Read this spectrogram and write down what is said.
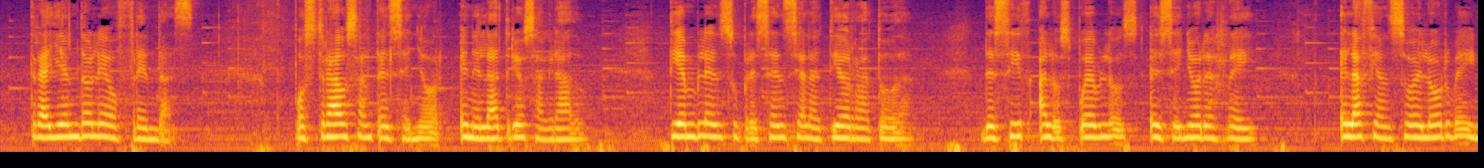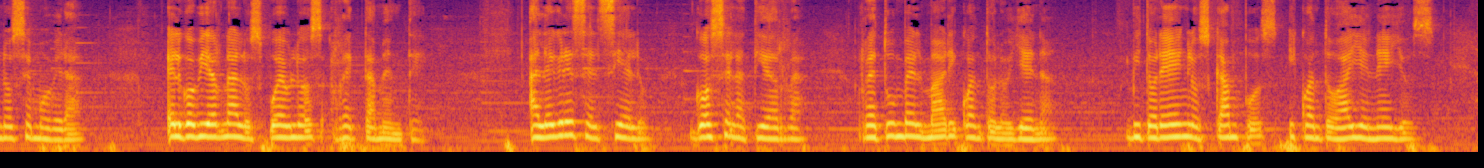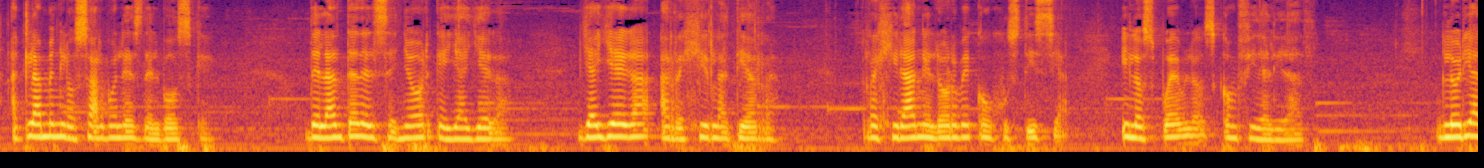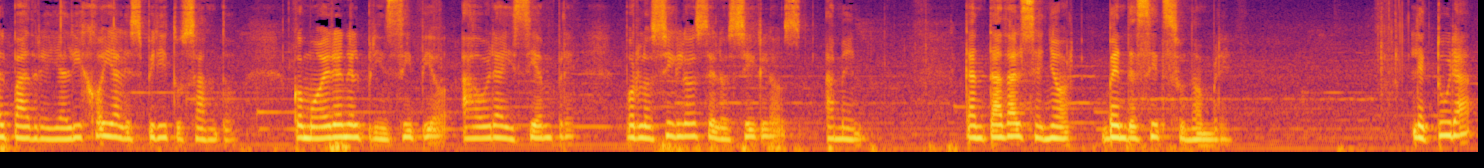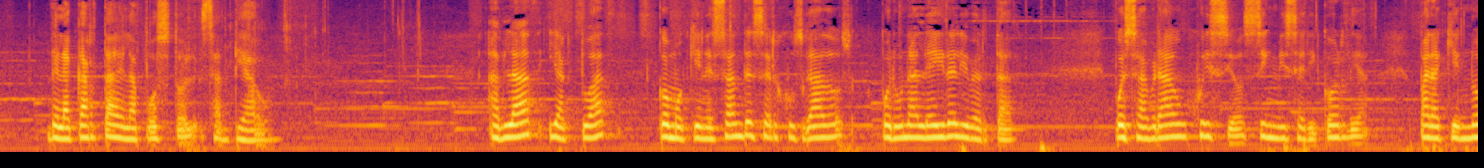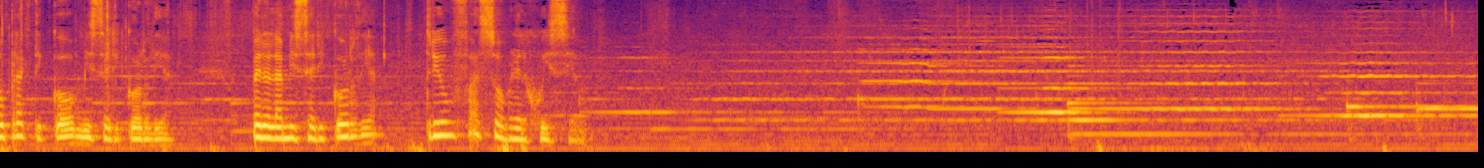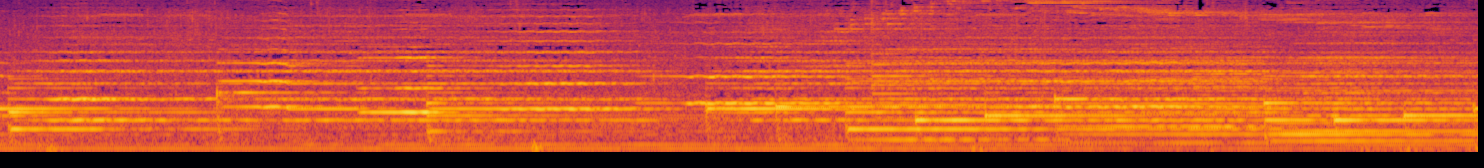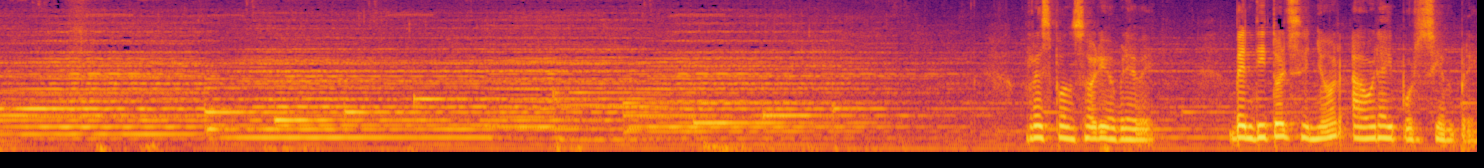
trayéndole ofrendas. Postraos ante el Señor en el atrio sagrado Tiemble en su presencia la tierra toda. Decid a los pueblos, el Señor es rey. Él afianzó el orbe y no se moverá. Él gobierna a los pueblos rectamente. Alégrese el cielo, goce la tierra, retumbe el mar y cuanto lo llena. Vitoreen los campos y cuanto hay en ellos. Aclamen los árboles del bosque. Delante del Señor que ya llega ya llega a regir la tierra. Regirán el orbe con justicia y los pueblos con fidelidad. Gloria al Padre y al Hijo y al Espíritu Santo, como era en el principio, ahora y siempre, por los siglos de los siglos. Amén. Cantad al Señor, bendecid su nombre. Lectura de la carta del apóstol Santiago. Hablad y actuad como quienes han de ser juzgados por una ley de libertad, pues habrá un juicio sin misericordia para quien no practicó misericordia, pero la misericordia triunfa sobre el juicio. Responsorio breve. Bendito el Señor ahora y por siempre.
